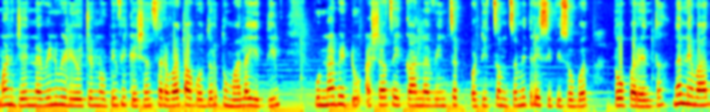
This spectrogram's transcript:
म्हणजे नवीन व्हिडिओचे नोटिफिकेशन सर्वात अगोदर तुम्हाला येतील. पुन्हा भेटू अशाच एका नवीन चटपटीत चमचमीत रेसिपीसोबत तोपर्यंत धन्यवाद.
